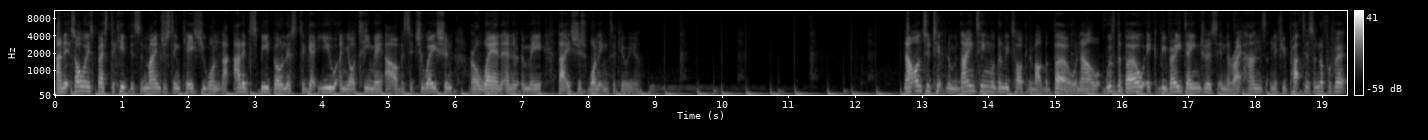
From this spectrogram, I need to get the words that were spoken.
and it's always best to keep this in mind just in case you want that added speed bonus to get you and your teammate out of a situation or away an enemy that is just wanting to kill you. Now on to tip number 19, we're going to be talking about the bow. Now with the bow, it can be very dangerous in the right hands and if you practice enough with it,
